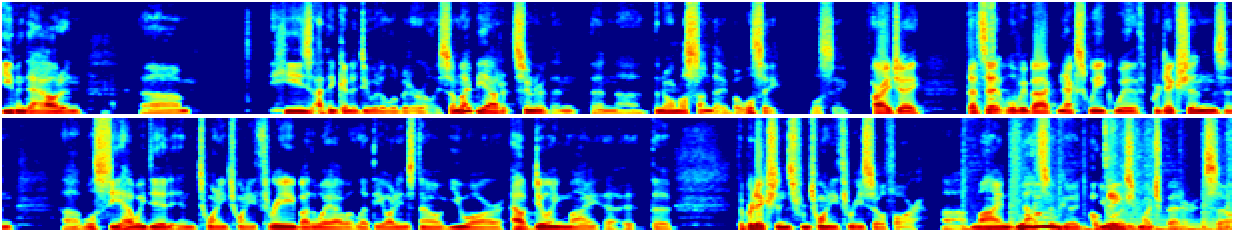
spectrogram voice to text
evened out and. Um, he's I think going to do it a little bit early, so it might be out sooner than than uh, the normal Sunday, but we'll see. We'll see. All right, Jay, that's it. We'll be back next week with predictions, and uh, we'll see how we did in 2023. By the way, I will let the audience know you are outdoing my uh, uh the the predictions from 23 so far. Uh, mine not so good. I'll Yours much better. So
